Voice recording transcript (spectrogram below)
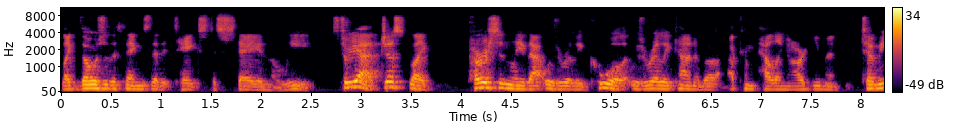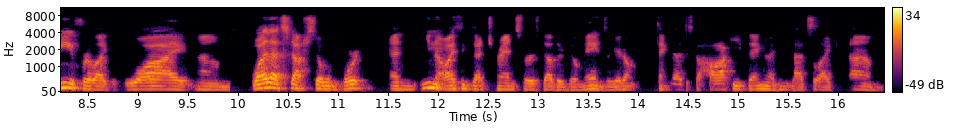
Like those are the things that it takes to stay in the league. So yeah, just like personally, that was really cool. It was really kind of a, a compelling argument to me for like why um, why that stuff's so important. And you know, I think that transfers to other domains. Like I don't think that's the hockey thing. I think that's like um,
